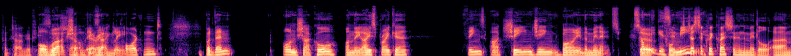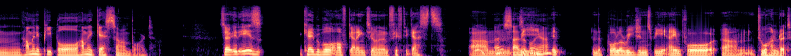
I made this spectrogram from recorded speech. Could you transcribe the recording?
photography or session, workshop, very exactly important. But then on Charcot, on the icebreaker, things are changing by the minute. So how big is for it? me, just a quick question in the middle. Um, how many people, how many guests are on board? So it is capable of getting 250 guests. Um, oh, that's sizable, we, yeah. In, in, the polar regions, we aim for um, 200.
